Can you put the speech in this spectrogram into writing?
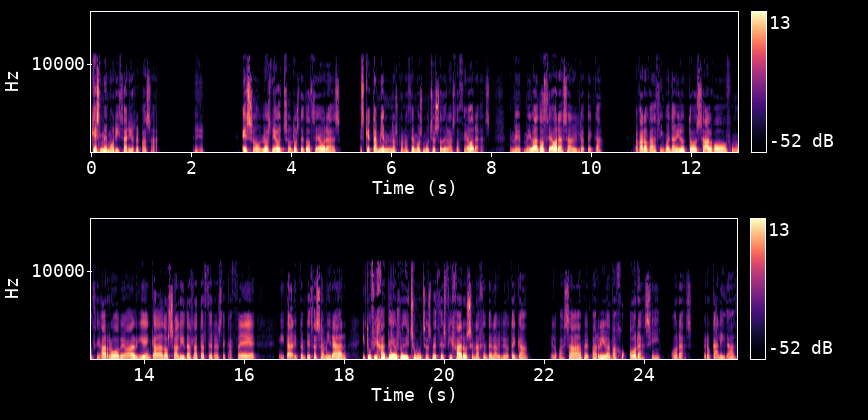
que es memorizar y repasar. ¿eh? Eso, los de ocho, los de doce horas, es que también nos conocemos mucho eso de las doce horas. Me, me iba doce horas a la biblioteca. Pero claro, cada cincuenta minutos salgo, fumo un cigarro, veo a alguien, cada dos salidas la tercera es de café, y tal. Y tú empiezas a mirar, y tú fíjate, os lo he dicho muchas veces, fijaros en la gente en la biblioteca, el WhatsApp, el para arriba, para abajo, horas, sí, horas, pero calidad.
